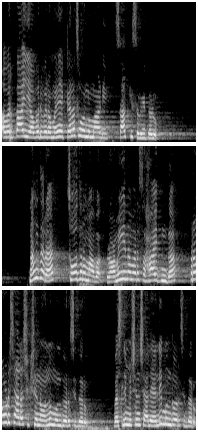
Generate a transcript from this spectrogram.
ಅವರ ತಾಯಿ ಅವರಿವರ ಮನೆಯ ಕೆಲಸವನ್ನು ಮಾಡಿ ಸಾಕಿ ಸಲಹಿದಳು ನಂತರ ಸೋದರ ಮಾವ ರಾಮಯ್ಯನವರ ಸಹಾಯದಿಂದ ಪ್ರೌಢಶಾಲಾ ಶಿಕ್ಷಣವನ್ನು ಮುಂದುವರಿಸಿದರು. ವೆಸ್ಲಿ ಮಿಷನ್ ಶಾಲೆಯಲ್ಲಿ ಮುಂದುವರಿಸಿದರು.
